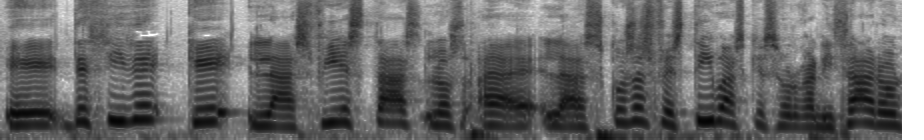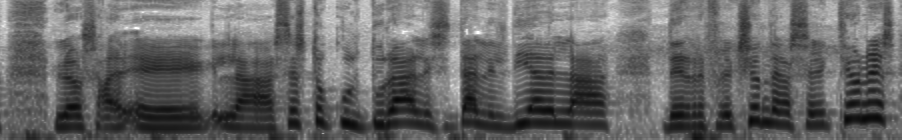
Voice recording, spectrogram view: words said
eh, decide que las fiestas, eh, las cosas festivas que se organizaron, los, las esto culturales y tal, el día de, la, de reflexión de las elecciones,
